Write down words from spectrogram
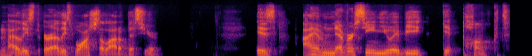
mm-hmm. at least, or at least watched a lot of this year. Is I have never seen UAB get punked,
